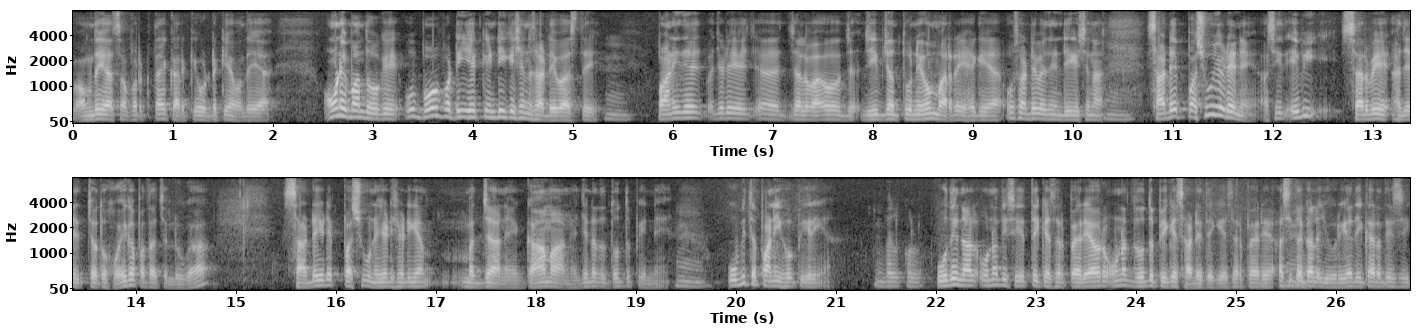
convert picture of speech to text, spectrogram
ਆਉਂਦੇ ਆ ਸਫ਼ਰ ਤੈਅ ਕਰਕੇ ਉੱਡ ਕੇ ਆਉਂਦੇ ਆ। ਆਉਣੇ ਬੰਦ ਹੋ ਗਏ। ਉਹ ਬਹੁਤ ਵੱਡੀ ਇੱਕ ਇੰਡੀਕੇਸ਼ਨ ਸਾਡੇ ਵਾਸਤੇ। ਪਾਣੀ ਦੇ ਜਿਹੜੇ ਜਲਵਾ ਉਹ ਜੀਵ ਜੰਤੂ ਨੇ ਉਹ ਮਰ ਰਹੇ ਹੈਗੇ ਆ ਉਹ ਸਾਡੇ ਵਾਸਤੇ ਇੰਡੀਕੇਸ਼ਨ ਆ। ਸਾਡੇ ਪਸ਼ੂ ਜਿਹੜੇ ਨੇ ਅਸੀਂ ਇਹ ਵੀ ਸਰਵੇ ਹਜੇ ਜਦੋਂ ਹੋਏਗਾ ਪਤਾ ਚੱਲੂਗਾ ਸਾਡੇ ਜਿਹੜੇ ਪਸ਼ੂ ਨੇ ਜਿਹੜੀ ਸਾਡੀਆਂ ਮੱਝਾਂ ਨੇ ਗਾਵਾਂ ਨੇ ਜਿਨ੍ਹਾਂ ਦਾ ਦੁੱਧ ਹੂੰ। ਉਹ ਵੀ ਤਾਂ ਪਾਣੀ ਹੋ ਪੀ ਰਹੀਆਂ। ਬਿਲਕੁਲ। ਉਹਦੇ ਨਾਲ ਉਹਨਾਂ ਦੀ ਸਿਹਤ ਤੇ ਕੀ ਅਸਰ ਪੈ ਰਿਹਾ ਔਰ ਉਹਨਾਂ ਦਾ ਦੁੱਧ ਪੀ ਕੇ ਸਾਡੇ ਤੇ ਕੀ ਅਸਰ ਪੈ ਰਿਹਾ। ਅਸੀਂ ਤਾਂ ਗੱਲ ਯੂਰੀਆ ਦੀ ਕਰਦੇ ਸੀ।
